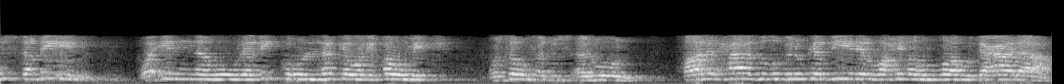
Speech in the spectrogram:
مستقيم وإنه لذكر لك ولقومك وسوف تسألون. قال الحافظ ابن كثير رحمه الله تعالى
